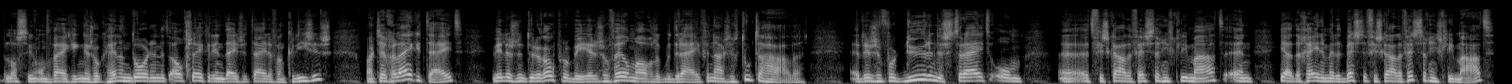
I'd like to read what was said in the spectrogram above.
Belastingontwijking is ook hen een doorn in het oog, zeker in deze tijden van crisis. Maar tegelijkertijd willen ze natuurlijk ook proberen... zoveel mogelijk bedrijven naar zich toe te halen. Er is een voortdurende strijd om uh, het fiscale vestigingsklimaat. En ja, degene met het beste fiscale vestigingsklimaat...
